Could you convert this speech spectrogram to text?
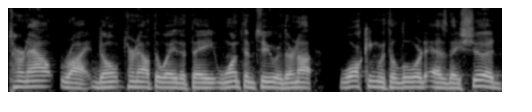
turn out right, don't turn out the way that they want them to, or they're not walking with the Lord as they should,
